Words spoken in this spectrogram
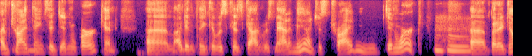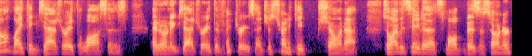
I've tried Mhm. things that didn't work, and um, I didn't think it was because God was mad at me. I just tried and didn't work. Mhm. Uh, but I don't like exaggerate the losses. I don't exaggerate the victories. I just try to keep showing up. So I would say to that small business owner,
